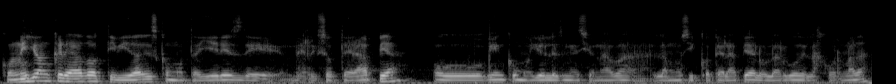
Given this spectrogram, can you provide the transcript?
Con ello han creado actividades como talleres de, de risoterapia o bien como yo les mencionaba la musicoterapia a lo largo de la jornada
